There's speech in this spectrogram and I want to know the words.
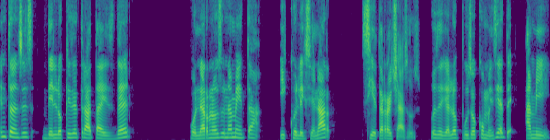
Entonces, de lo que se trata es de ponernos una meta y coleccionar siete rechazos. Pues ella lo puso como en siete. A mí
